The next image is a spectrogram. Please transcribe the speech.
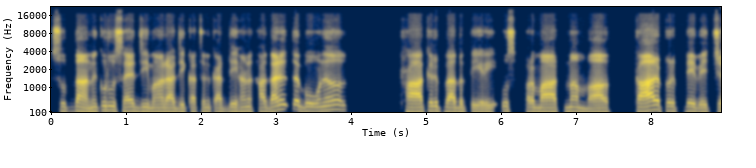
ਸੁਧਾਨ ਗੁਰੂ ਸਾਹਿਬ ਜੀ ਮਹਾਰਾਜ ਜੀ ਕਥਨ ਕਰਦੇ ਹਨ ਅਗਨਤ ਬੋਨ ਠਾਕਰ ਪ੍ਰਭ ਤੇਰੇ, ਉਸ ਪਰਮਾਤਮਾ ਮਾ ਕਾਲ ਦੇ ਵਿੱਚ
